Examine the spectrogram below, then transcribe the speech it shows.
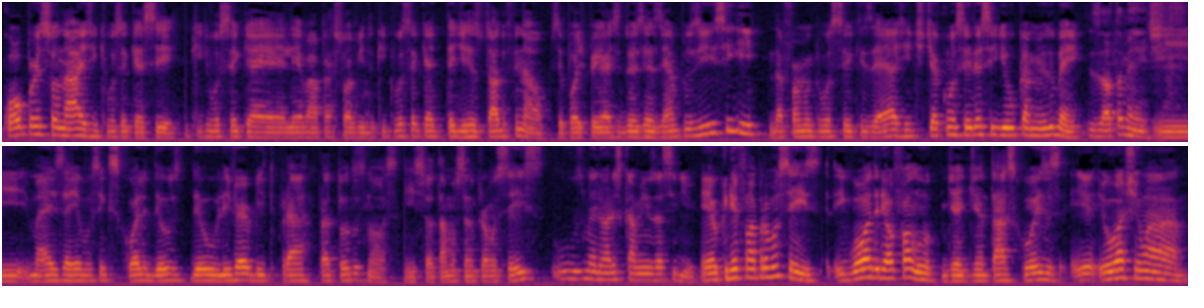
qual personagem que você quer ser? O que, que você quer levar para sua vida? O que, que você quer ter de resultado final? Você pode pegar esses dois exemplos e seguir da forma que você quiser. A gente te aconselha a seguir o caminho do bem. Exatamente. E mas aí é você que escolhe. Deus deu livre arbítrio para todos nós. E só tá mostrando para vocês os melhores caminhos a seguir. Eu queria falar para vocês, igual o Adriel falou, de adiantar as coisas. Eu, eu achei uma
